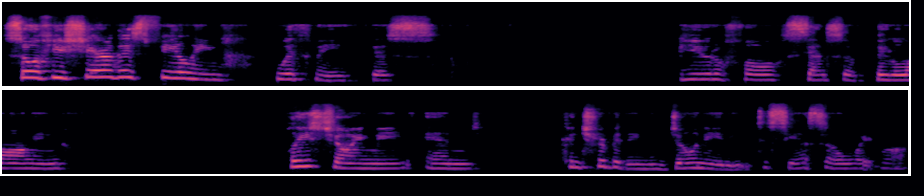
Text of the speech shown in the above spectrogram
So if you share this feeling with me, this beautiful sense of belonging, please join me in contributing and donating to CSL White Rock.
